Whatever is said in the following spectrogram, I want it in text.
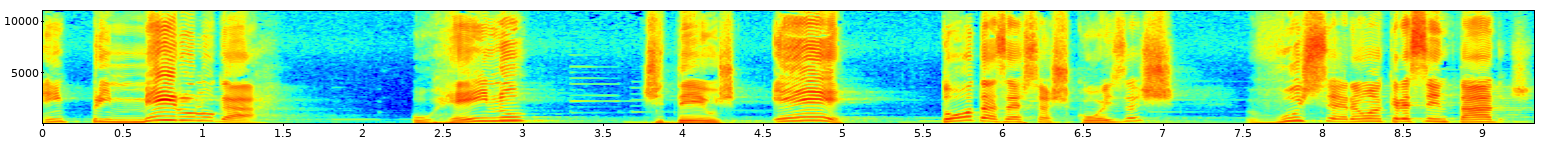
em primeiro lugar o reino de Deus, e todas essas coisas vos serão acrescentadas.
